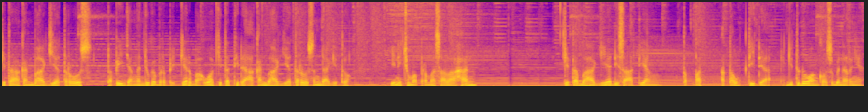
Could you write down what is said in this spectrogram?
kita akan bahagia terus tapi jangan juga berpikir bahwa kita tidak akan bahagia terus enggak gitu ini cuma permasalahan kita bahagia di saat yang tepat atau tidak. Gitu doang kok sebenarnya.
